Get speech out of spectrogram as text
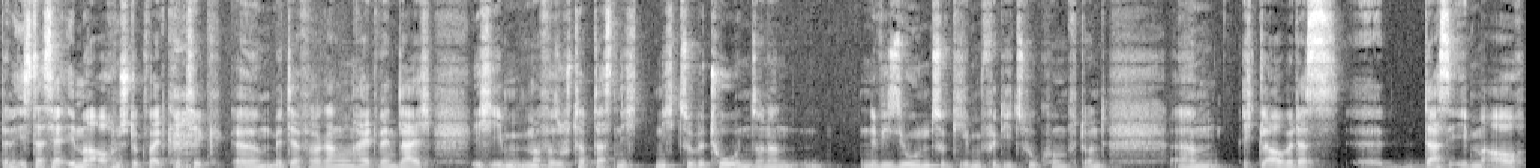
dann ist das ja immer auch ein Stück weit Kritik äh, mit der Vergangenheit, wenngleich ich eben immer versucht habe, das nicht, nicht zu betonen, sondern eine Vision zu geben für die Zukunft. Und ähm, ich glaube, dass äh, das eben auch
